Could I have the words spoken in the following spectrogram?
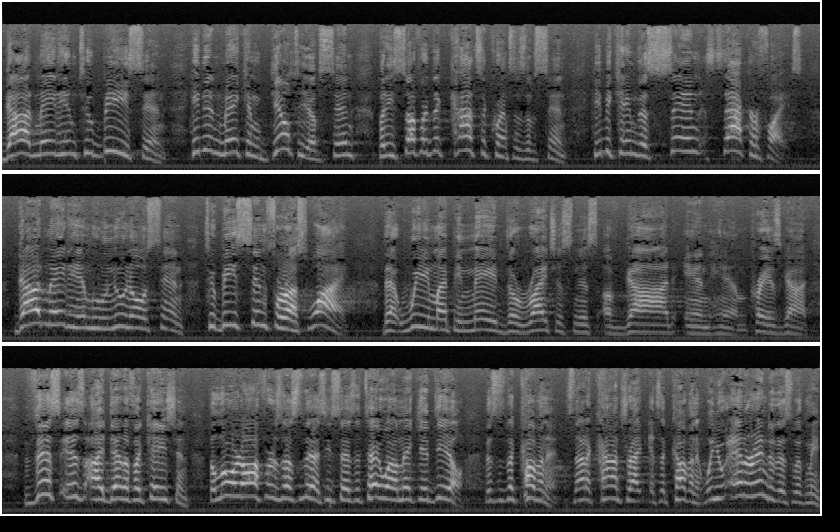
God made him to be sin he didn't make him guilty of sin, but he suffered the consequences of sin. He became the sin sacrifice. God made him who knew no sin to be sin for us. Why? That we might be made the righteousness of God in him. Praise God. This is identification. The Lord offers us this. He says, I tell you what, I'll make you a deal. This is the covenant. It's not a contract, it's a covenant. Will you enter into this with me?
